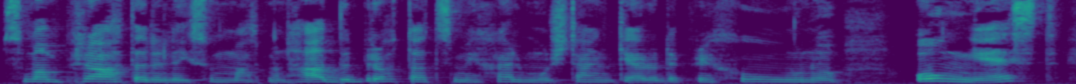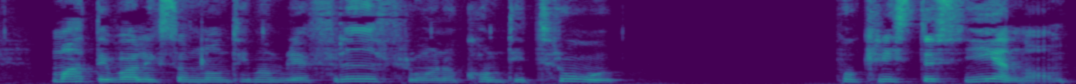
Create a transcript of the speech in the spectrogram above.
Så man pratade liksom om att man hade brottats med självmordstankar och depression och ångest. Om att det var liksom någonting man blev fri från och kom till tro på Kristus genom.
